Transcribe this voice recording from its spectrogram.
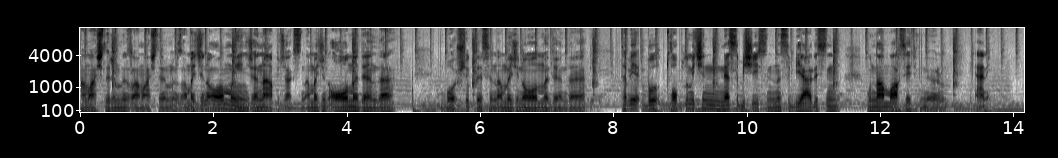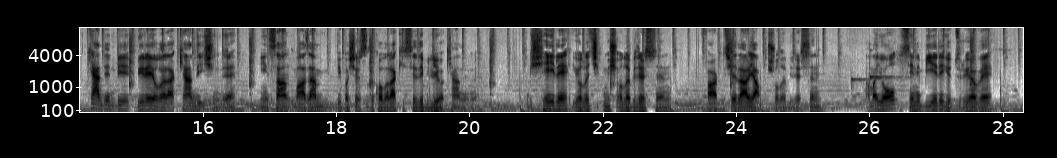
amaçlarımız amaçlarımız. Amacın olmayınca ne yapacaksın? Amacın olmadığında boşluktasın. Amacın olmadığında tabii bu toplum için nasıl bir şeysin, nasıl bir yerdesin bundan bahsetmiyorum. Yani kendin bir birey olarak kendi içinde insan bazen bir başarısızlık olarak hissedebiliyor kendini. Bir şeyle yola çıkmış olabilirsin. Farklı şeyler yapmış olabilirsin. Ama yol seni bir yere götürüyor ve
